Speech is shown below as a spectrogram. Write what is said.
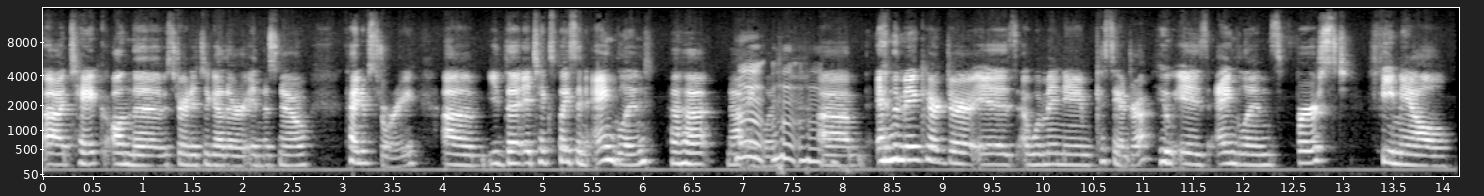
uh, take on the stranded together in the snow kind of story. Um, the, it takes place in England, not England. Um, and the main character is a woman named Cassandra, who is England's first female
